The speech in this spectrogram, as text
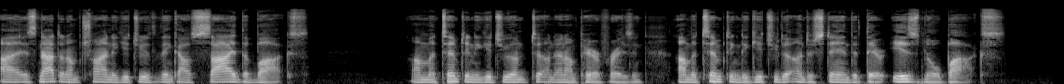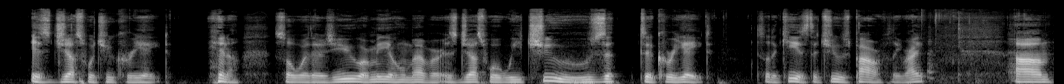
uh, it's not that I'm trying to get you to think outside the box. I'm attempting to get you to, and I'm paraphrasing. I'm attempting to get you to understand that there is no box. It's just what you create. You know, so whether it's you or me or whomever, it's just what we choose to create. So the key is to choose powerfully, right? Um,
